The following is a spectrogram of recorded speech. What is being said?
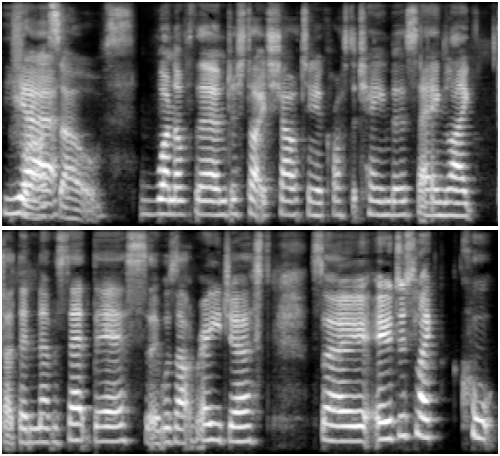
for ourselves. One of them just started shouting across the chamber saying, like, that they never said this, it was outrageous. So it was just like, co-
